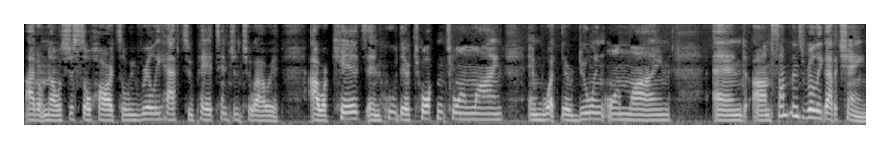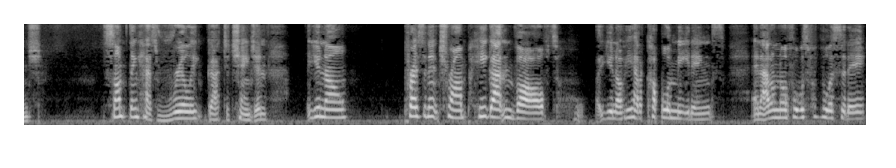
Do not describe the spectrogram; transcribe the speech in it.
I don't know. It's just so hard. So we really have to pay attention to our our kids and who they're talking to online and what they're doing online. And um, something's really got to change. Something has really got to change. And, you know, President Trump, he got involved. You know, he had a couple of meetings. And I don't know if it was publicity.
